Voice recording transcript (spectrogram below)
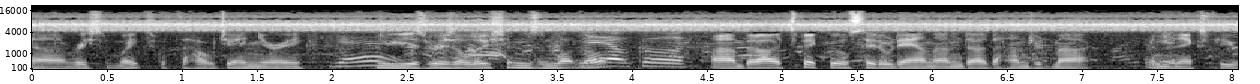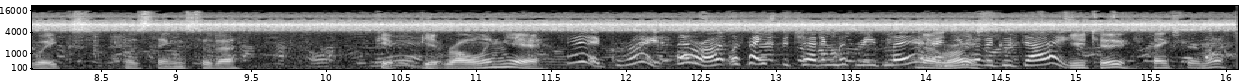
uh, recent weeks with the whole January Yeah. New Year's resolutions and whatnot. Yeah, of course. Um, but I expect we'll settle down under the 100 mark in the next few weeks as things sort of get get rolling. Yeah. Yeah, great. All right. Well, thanks for chatting with me, Blair. No and worries. you have a good day. You too. Thanks very much.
